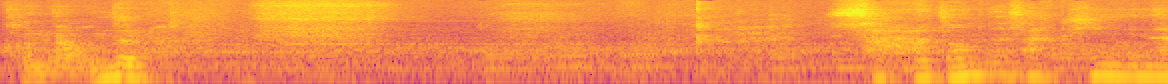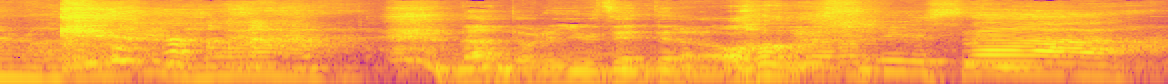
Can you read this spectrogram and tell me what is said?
こんなもんだろさあどんな作品になるのか楽な なんで俺言う前提なの？楽しみですな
